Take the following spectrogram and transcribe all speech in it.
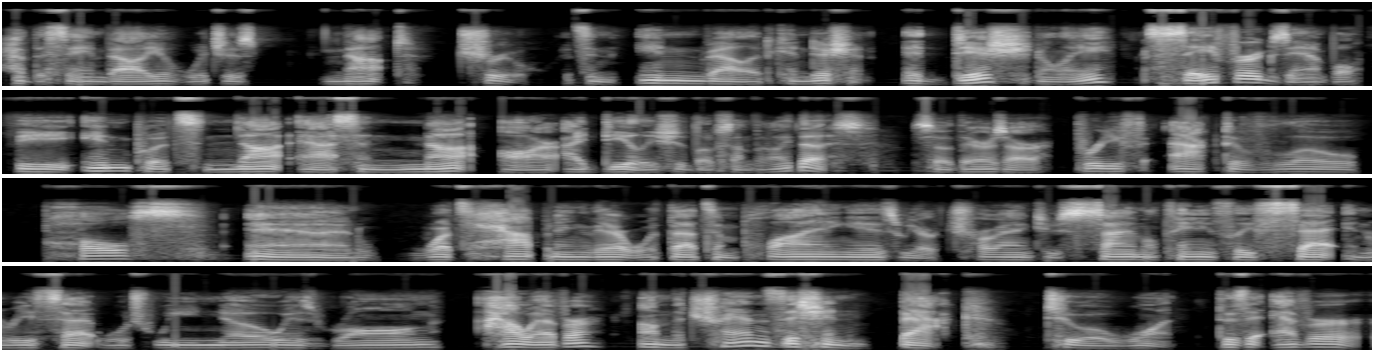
have the same value, which is not true. It's an invalid condition. Additionally, say for example, the inputs not S and not R ideally should look something like this. So there's our brief active low pulse and what's happening there, what that's implying is we are trying to simultaneously set and reset, which we know is wrong. However, on the transition back to a one, does it ever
